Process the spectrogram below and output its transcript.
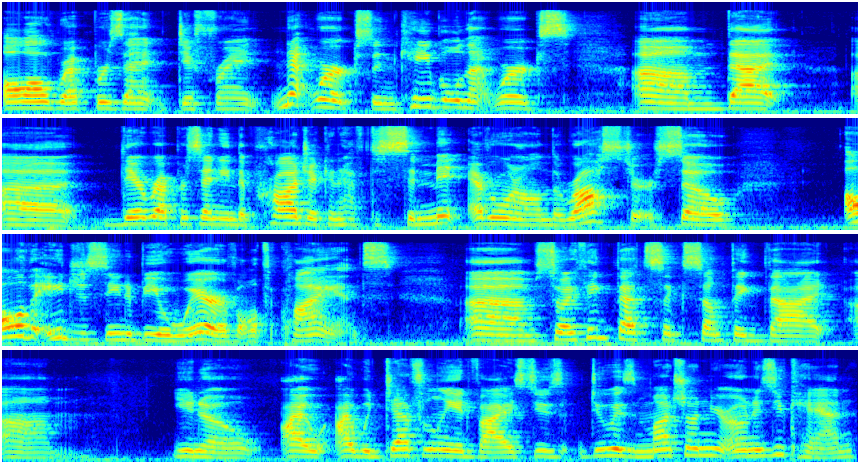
all represent different networks and cable networks um, that uh, they're representing the project and have to submit everyone on the roster. So all the agents need to be aware of all the clients. Um, so I think that's like something that um, you know I, I would definitely advise do do as much on your own as you can,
